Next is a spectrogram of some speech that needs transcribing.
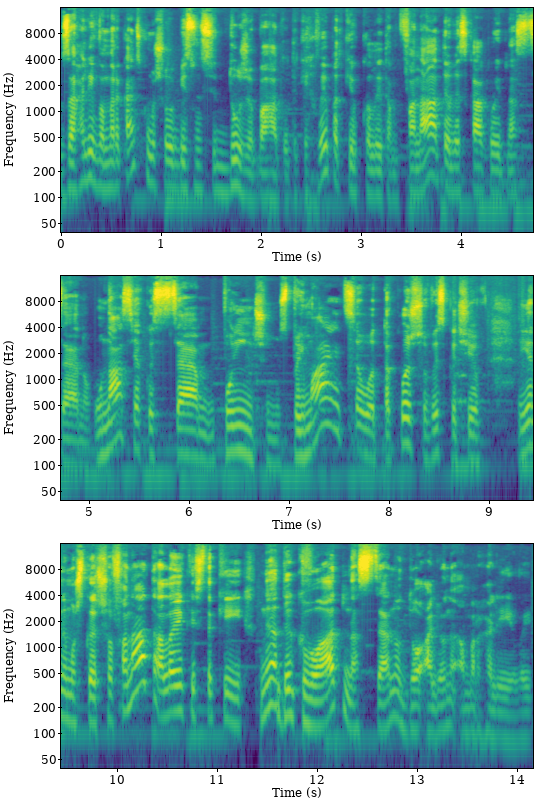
Взагалі в американському шоу-бізнесі дуже багато таких випадків, коли там фанати вискакують на сцену. У нас якось це по-іншому сприймається. От також вискочив, я не можу сказати, що фанат, але якийсь такий неадекват на сцену до Альони Амаргалієвої.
